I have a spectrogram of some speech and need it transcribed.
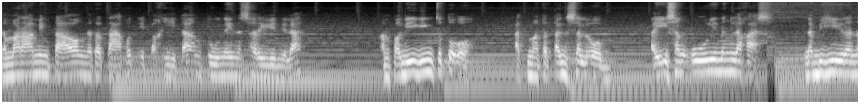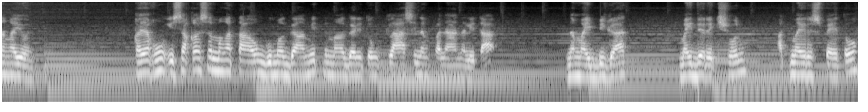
na maraming tao ang natatakot ipakita ang tunay na sarili nila, ang pagiging totoo at matatag sa loob ay isang uri ng lakas na bihira na ngayon. Kaya kung isa ka sa mga taong gumagamit ng mga ganitong klase ng pananalita na may bigat, may direksyon at may respeto,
